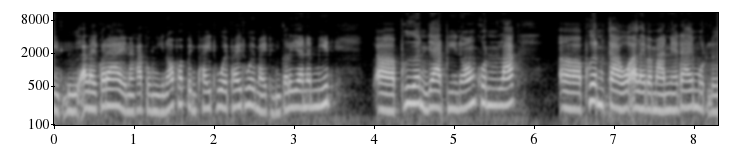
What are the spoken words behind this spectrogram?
นิทหรืออะไรก็ได้นะคะ ตรงนี้เนาะเพราะเป็นไพ่ถ้วยไพ่ถ้วยหมายถึงกัลยาณมิตรเอ่อเพื่อนญาติพี่น้องคนรักเอ่อเพื่อนเก่าอะไรประมาณนี้ได้หมดเล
